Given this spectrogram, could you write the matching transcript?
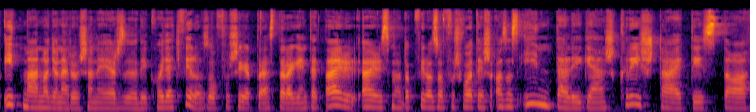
Itt már nagyon erősen érződik, hogy egy filozófus írta ezt a regényt. Tehát Iris Murdoch filozófus volt, és az az intelligens, kristálytiszta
